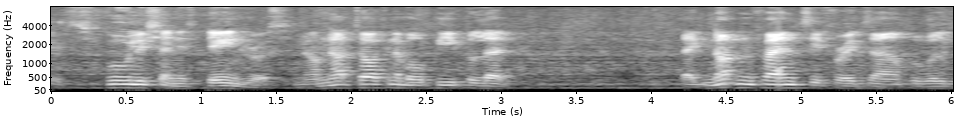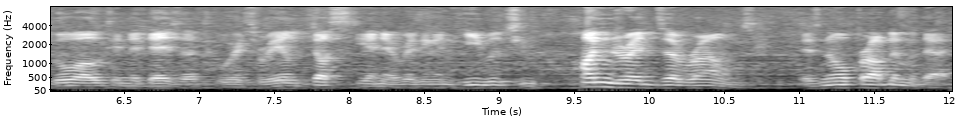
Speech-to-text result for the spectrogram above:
It's foolish and it's dangerous. Now I'm not talking about people that like Nothing Fancy, for example, will go out in the desert where it's real dusty and everything, and he will shoot hundreds of rounds there's no problem with that.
